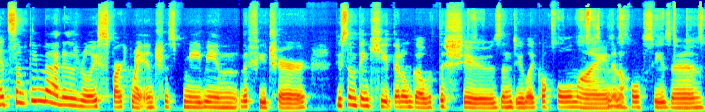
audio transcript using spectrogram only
it's something that has really sparked my interest maybe in the future. Do something cute that'll go with the shoes and do like a whole line and a whole season.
